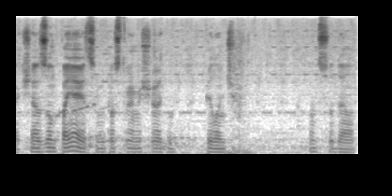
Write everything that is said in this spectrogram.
Так, сейчас зон появится, мы построим еще один пилончик. Вот сюда вот.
